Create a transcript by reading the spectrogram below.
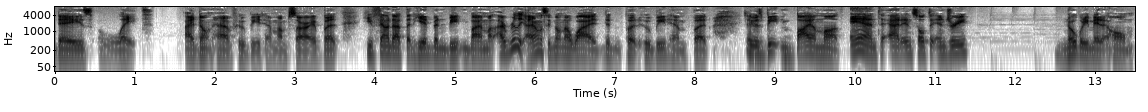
days late. I don't have who beat him. I'm sorry, but he found out that he had been beaten by a month. I really, I honestly don't know why I didn't put who beat him, but he was beaten by a month. And to add insult to injury, nobody made it home.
